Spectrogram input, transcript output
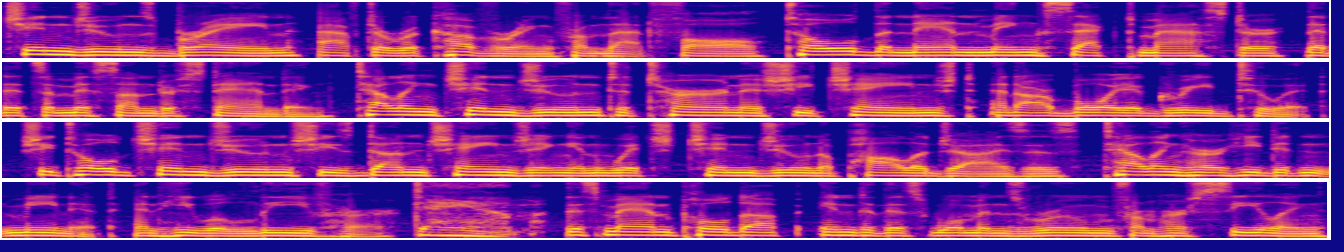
Qin Jun's brain, after recovering from that fall, told the Nanming sect master that it's a misunderstanding, telling Qin Jun to turn as she changed, and our boy agreed to it. She told Qin Jun she's done changing in which Qin Jun apologizes, telling her he didn't mean it, and he will leave her. Damn! This man pulled up into this woman's room from her ceiling,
